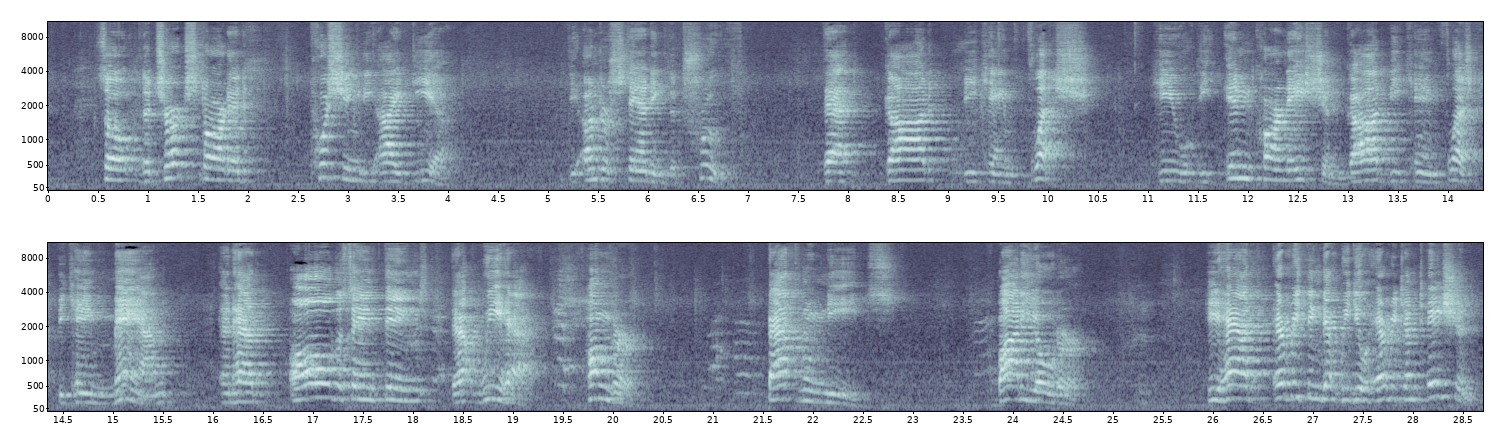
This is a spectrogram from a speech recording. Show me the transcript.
so the church started pushing the idea, the understanding, the truth that God became flesh. He, the incarnation, God became flesh, became man, and had all the same things that we have hunger, bathroom needs, body odor. He had everything that we do, every temptation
